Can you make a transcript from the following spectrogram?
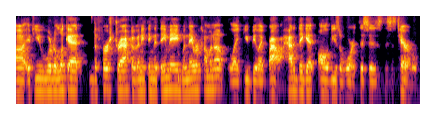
uh, if you were to look at the first draft of anything that they made when they were coming up, like you'd be like, "Wow, how did they get all of these awards? This is this is terrible."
